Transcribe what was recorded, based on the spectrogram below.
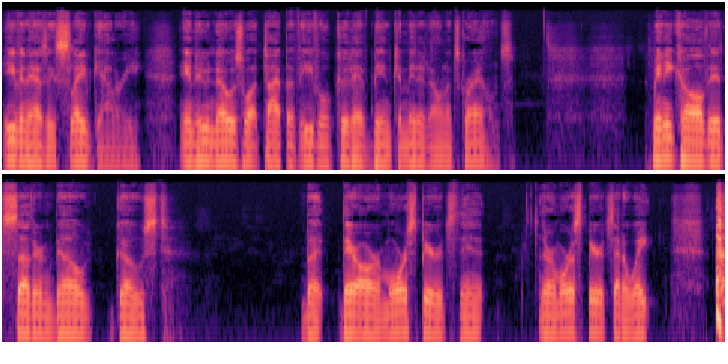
even has a slave gallery, and who knows what type of evil could have been committed on its grounds. Many call it Southern Bell Ghost, but there are more spirits than there are more spirits that await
